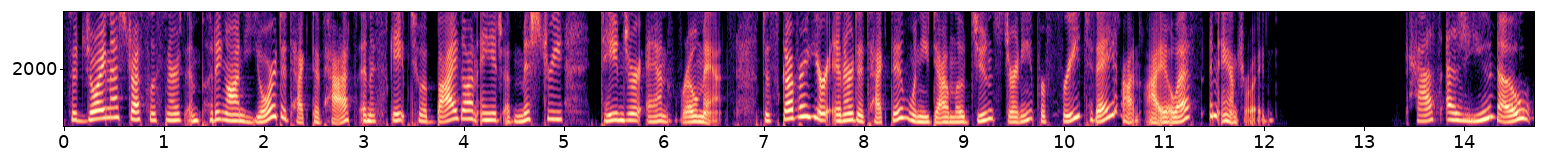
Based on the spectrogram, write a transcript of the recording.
So join us, dress listeners, in putting on your detective hats and escape to a bygone age of mystery, danger, and romance. Discover your inner detective when you download June's Journey for free today on iOS and Android. Cass, as you know,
